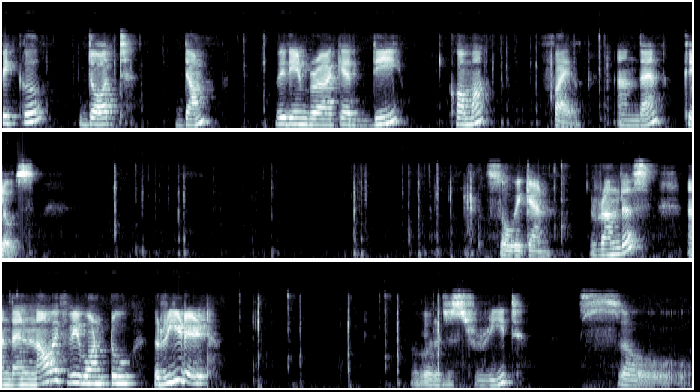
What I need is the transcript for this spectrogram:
pickle dot dump within bracket d comma file and then close. So we can run this and then now if we want to read it we'll just read so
